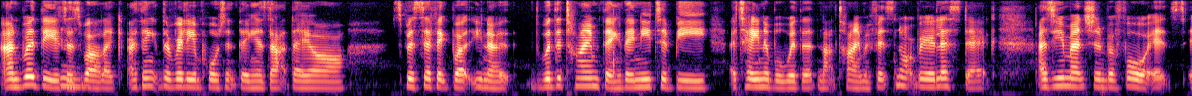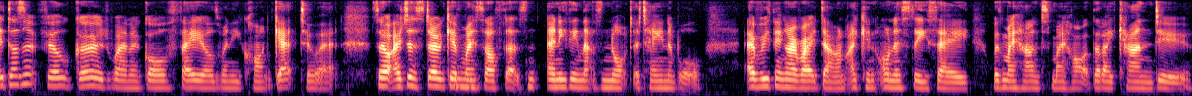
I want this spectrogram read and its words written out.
and with these as Mm. well, like I think the really important thing is that they are specific, but you know, with the time thing, they need to be attainable within that time. If it's not realistic, as you mentioned before, it's it doesn't feel good when a goal fails when you can't get to it. So I just don't give Mhm. myself that's anything that's not attainable everything I write down, I can honestly say with my hand to my heart that I can do.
